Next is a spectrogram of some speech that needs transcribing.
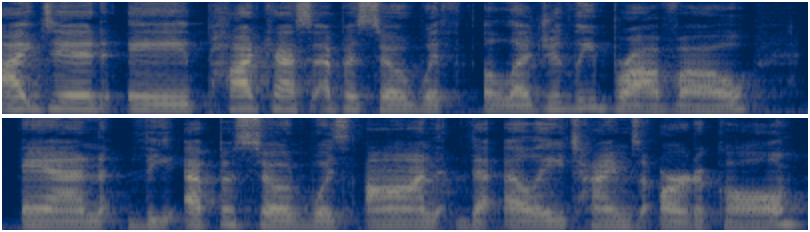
I did a podcast episode with allegedly Bravo, and the episode was on the LA Times article.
